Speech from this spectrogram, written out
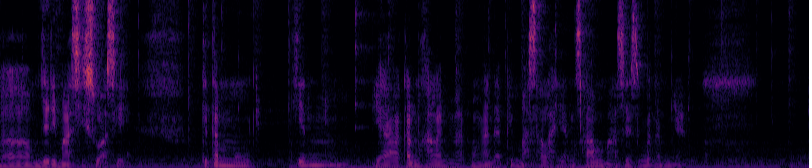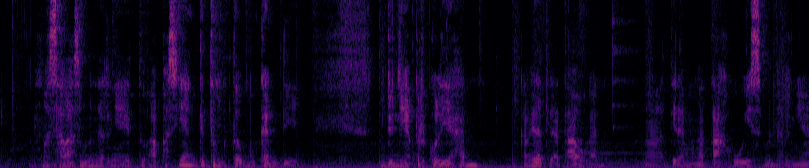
uh, menjadi mahasiswa sih kita mungkin ya akan menghadapi masalah yang sama sih sebenarnya. Masalah sebenarnya itu apa sih yang kita temukan di dunia perkuliahan kami kita tidak tahu kan uh, tidak mengetahui sebenarnya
